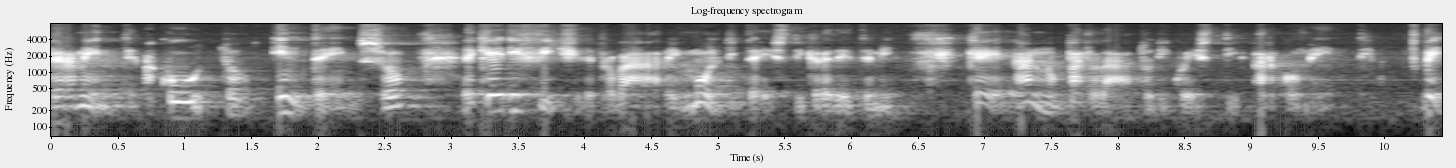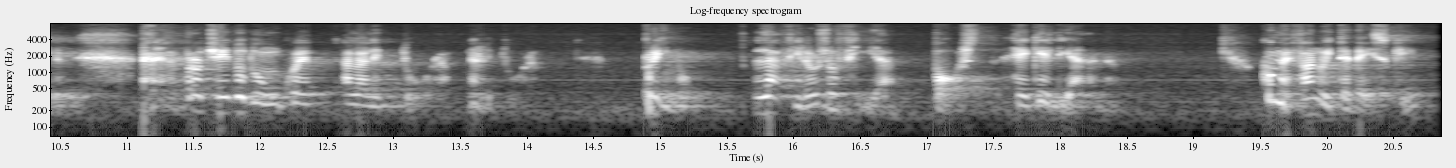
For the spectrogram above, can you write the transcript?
veramente acuto, intenso e che è difficile trovare in molti testi, credetemi, che hanno parlato di questi argomenti. Bene, procedo dunque alla lettura. lettura. Primo, la filosofia post-hegeliana. Come fanno i tedeschi?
